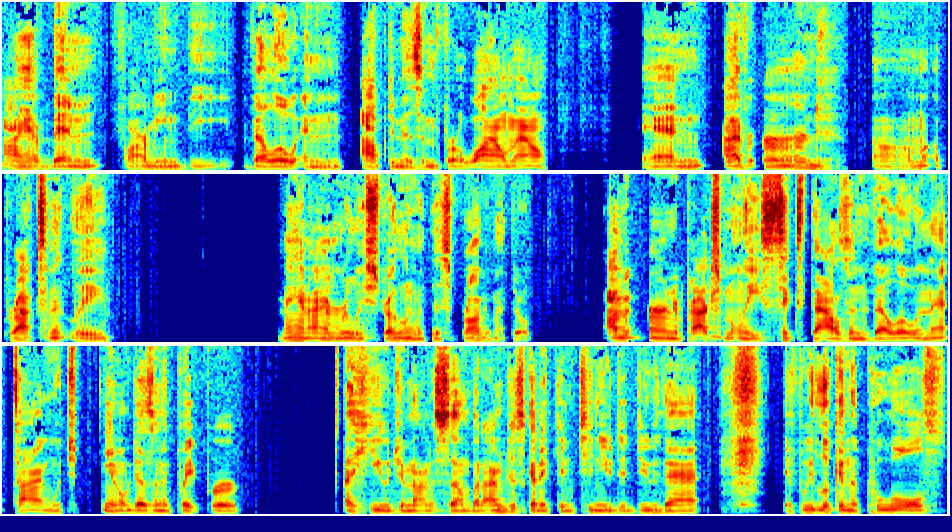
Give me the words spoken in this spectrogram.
I have been farming the Velo and Optimism for a while now, and I've earned um, approximately. Man, I am really struggling with this frog in my throat. I've earned approximately six thousand Velo in that time, which you know doesn't equate for a huge amount of some, but I'm just going to continue to do that. If we look in the pools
